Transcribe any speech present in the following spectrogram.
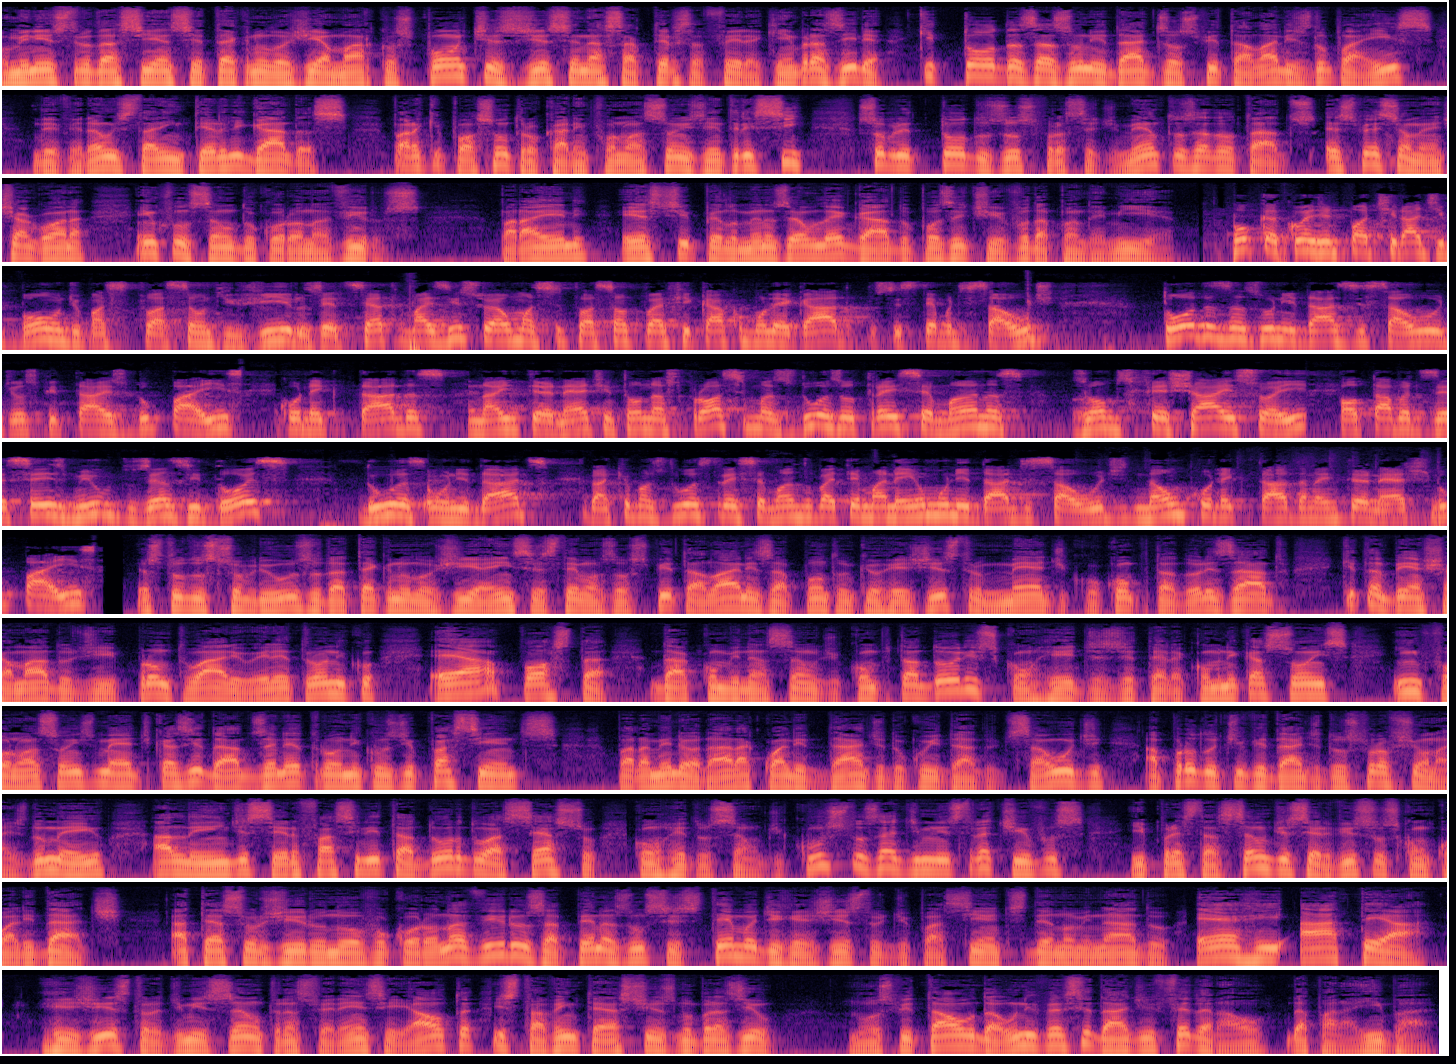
O ministro da Ciência e Tecnologia, Marcos Pontes, disse nesta terça-feira aqui em Brasília que todas as unidades hospitalares do país deverão estar interligadas para que possam trocar informações entre si sobre todos os procedimentos adotados, especialmente agora em função do coronavírus. Para ele, este, pelo menos, é o legado positivo da pandemia. Pouca coisa a gente pode tirar de bom de uma situação de vírus, etc., mas isso é uma situação que vai ficar como legado para o sistema de saúde todas as unidades de saúde, hospitais do país conectadas na internet. Então, nas próximas duas ou três semanas, nós vamos fechar isso aí. Faltava 16.202 duas unidades. Daqui umas duas, três semanas não vai ter mais nenhuma unidade de saúde não conectada na internet no país. Estudos sobre o uso da tecnologia em sistemas hospitalares apontam que o registro médico computadorizado, que também é chamado de prontuário eletrônico, é a aposta da combinação de computadores com redes de telecomunicações, informações médicas e dados eletrônicos de pacientes para melhorar a qualidade do cuidado de saúde, a produtividade dos profissionais do meio, além de ser facilitador do acesso com redução de custos administrativos e prestação de serviços com qualidade. Até surgir o novo coronavírus, apenas um sistema de registro de pacientes denominado RATA, Registro, Admissão, Transferência e Alta, estava em testes no Brasil, no Hospital da Universidade Federal da Paraíba.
